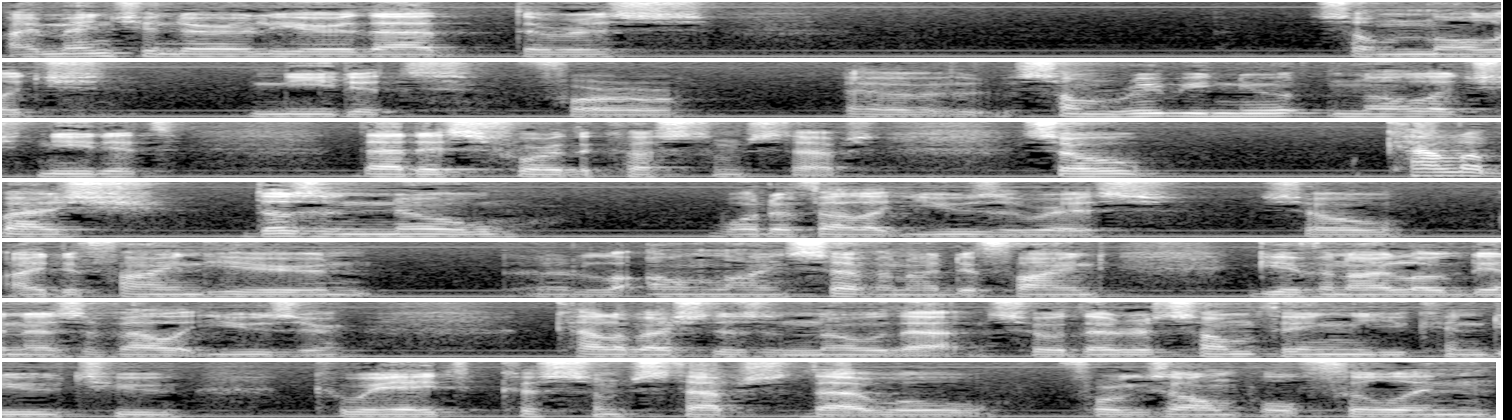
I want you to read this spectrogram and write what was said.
I mentioned earlier that there is some knowledge needed for uh, some Ruby knowledge needed that is for the custom steps. So Calabash doesn't know what a valid user is. So I defined here in, uh, on line 7, I defined given I logged in as a valid user. Calabash doesn't know that. So there is something you can do to create custom steps that will, for example, fill in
